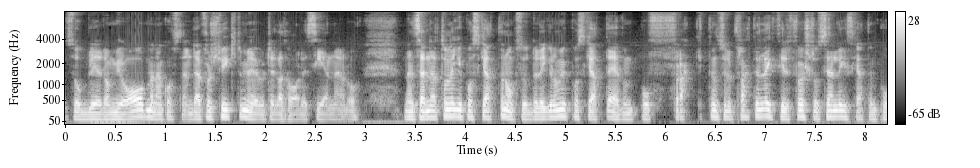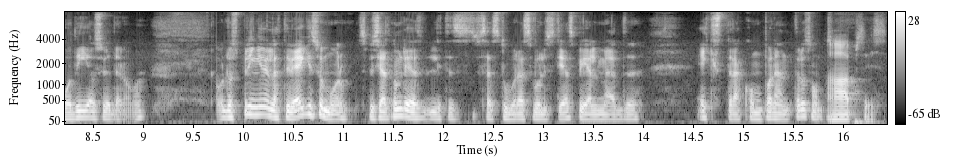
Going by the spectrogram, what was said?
så blir de ju av med den kostnaden. Därför gick de över till att ha det senare då. Men sen att de lägger på skatten också, då lägger de ju på skatt även på frakten. Så frakten läggs till först och sen lägger skatten på det och så vidare. Va? Och då springer det lätt iväg i summor. Speciellt om det är lite så här stora svulstiga spel med extra komponenter och sånt. Ja, precis.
